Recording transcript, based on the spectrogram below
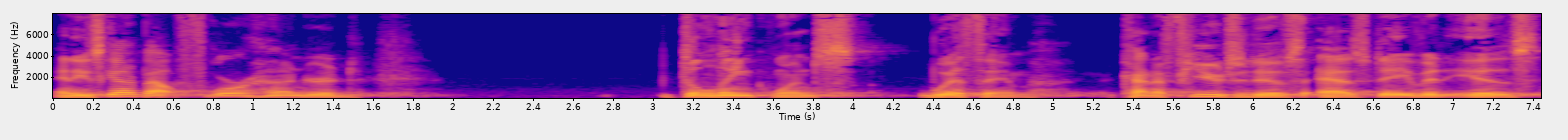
and he's got about 400 delinquents with him, kind of fugitives, as David is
